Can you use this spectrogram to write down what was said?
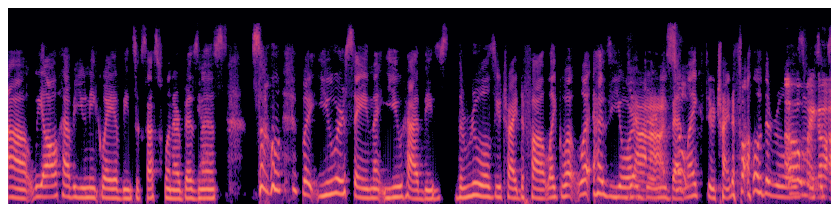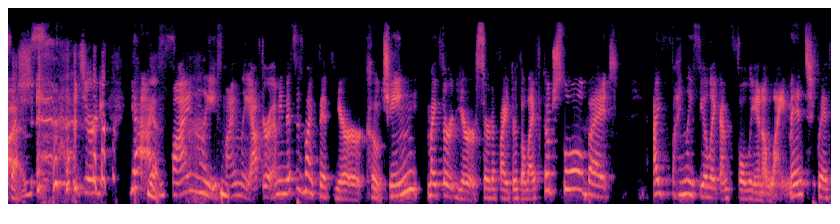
Uh, we all have a unique way of being successful in our business. Yes. So, but you were saying that you had these, the rules you tried to follow. Like what, what has your yeah, journey been so, like through trying to follow the rules? Oh my gosh. journey. Yeah. Yes. I finally, finally after, I mean, this is my fifth year coaching, my third year certified through the life coach school, but I finally feel like I'm fully in alignment with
